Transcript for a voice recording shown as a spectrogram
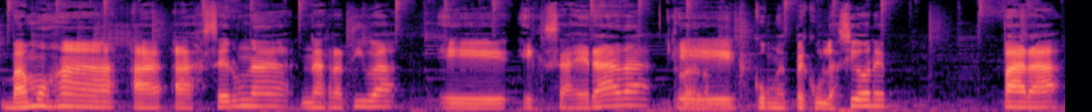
vamos a, hacer una narrativa eh, exagerada con especulaciones para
